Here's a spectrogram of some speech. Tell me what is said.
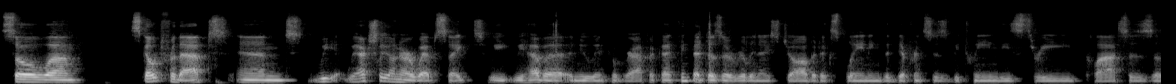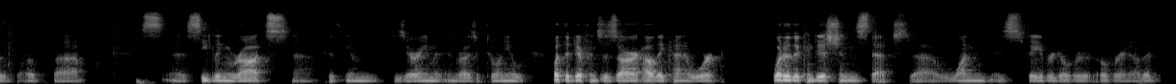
So um, scout for that. And we, we actually on our website, we, we have a, a, new infographic. I think that does a really nice job at explaining the differences between these three classes of, of uh, uh, seedling rots, uh, Pythium, Fusarium, and Rhizoctonia, what the differences are, how they kind of work, what are the conditions that uh, one is favored over, over another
